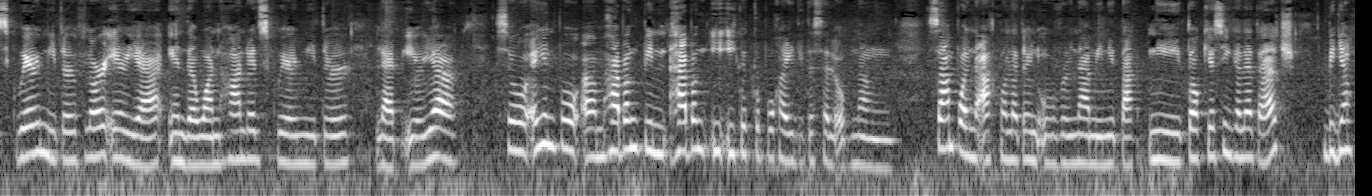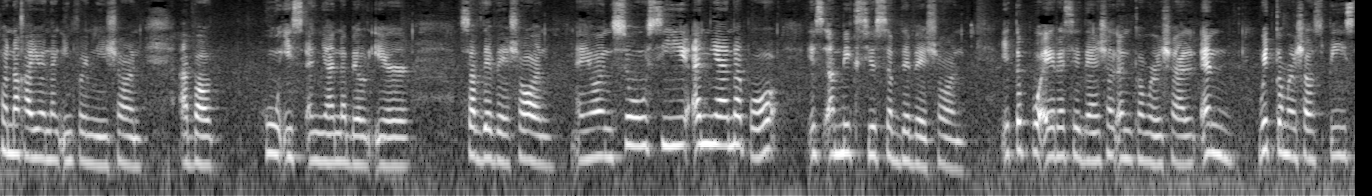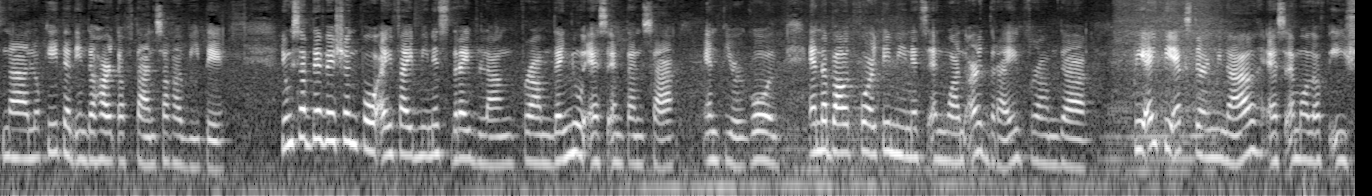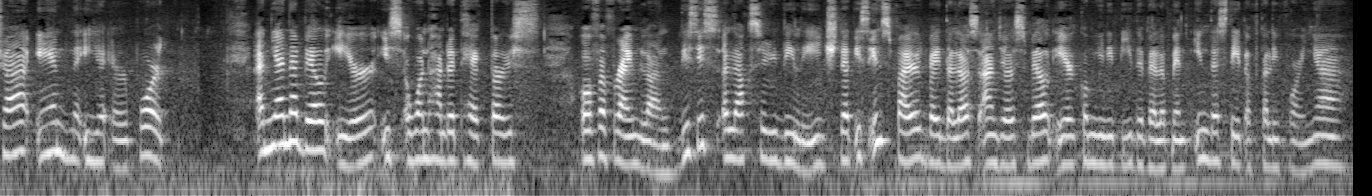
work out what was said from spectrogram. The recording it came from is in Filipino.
square meter floor area and a 100 square meter lot area. So, ayun po, um, habang, pin, habang iikot ko po kayo dito sa loob ng sample na actual na turnover namin ni, ni Tokyo Single Attach, bigyan ko na kayo ng information about who is Anyana Bel subdivision. Ayun, so si Anyana po is a mixed-use subdivision. Ito po ay residential and commercial and with commercial space na located in the heart of Tansa, Cavite. Yung subdivision po ay 5 minutes drive lang from the new SM Tansa and Pure Gold. And about 40 minutes and 1 hour drive from the PITX Terminal, SM Mall of Asia, and NAIA Airport. Anyana Bel Air is a 100 hectares of a prime land. This is a luxury village that is inspired by the Los Angeles Bel Air Community Development in the state of California.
